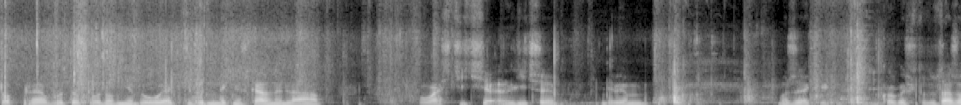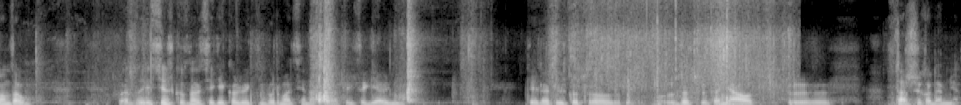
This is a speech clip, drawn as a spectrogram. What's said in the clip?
To prawdopodobnie było jakiś budynek mieszkalny dla właścicieli, czy nie wiem, może jaki, kogoś, kto tu zarządzał. Bardzo jest ciężko znaleźć jakiekolwiek informacje na temat tej cegielni. Tyle tylko co ze słyszenia od y, starszych ode mnie.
